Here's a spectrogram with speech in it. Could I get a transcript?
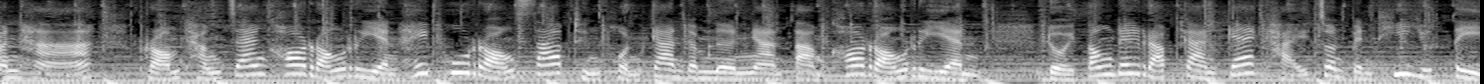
ปัญหา พร้อมทั้งแจ้งข้อร้องเรียนให้ผู้ร้องทราบถึงผลการดำเนินงานตามข้อร้องเรียน โดยต้องได้รับการแก้ไขจนเป็นที่ยุติ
